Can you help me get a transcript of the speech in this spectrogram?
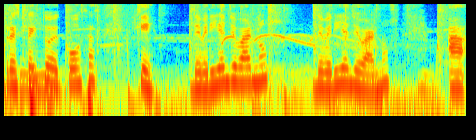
respecto Sí. de cosas que deberían llevarnos, deberían llevarnos a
